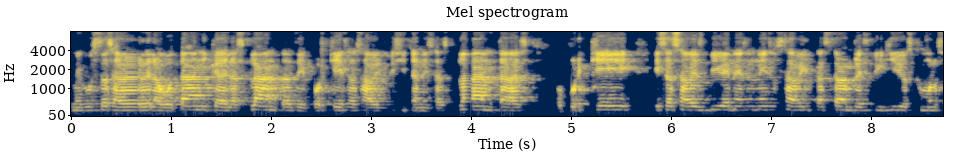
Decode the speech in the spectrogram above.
me gusta saber de la botánica, de las plantas, de por qué esas aves visitan esas plantas, o por qué esas aves viven en esos hábitats tan restringidos como los,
